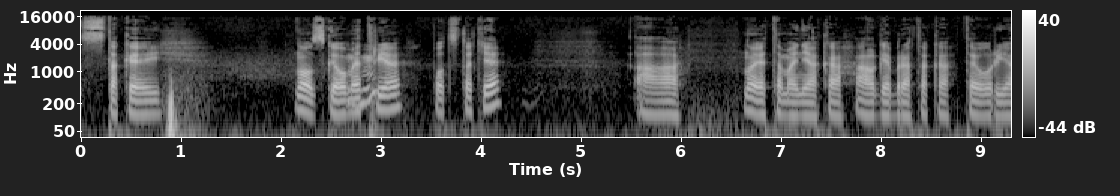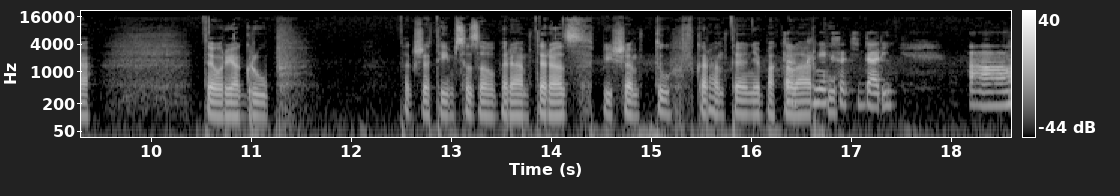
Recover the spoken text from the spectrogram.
z takej, no z geometrie mm-hmm. v podstate. A No je tam aj nejaká algebra, taká teória, teória group. Takže tým sa zaoberám teraz. Píšem tu v karanténe bakalárku. Tak, nech sa ti darí. A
